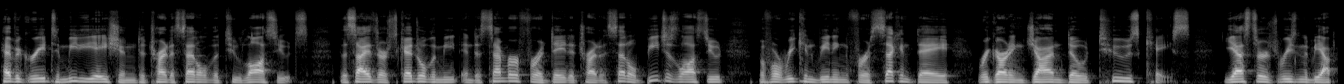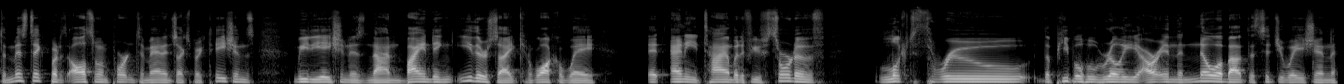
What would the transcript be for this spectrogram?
have agreed to mediation to try to settle the two lawsuits. The sides are scheduled to meet in December for a day to try to settle Beach's lawsuit before reconvening for a second day regarding John Doe 2's case. Yes, there's reason to be optimistic, but it's also important to manage expectations. Mediation is non binding. Either side can walk away at any time. But if you've sort of looked through the people who really are in the know about the situation,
